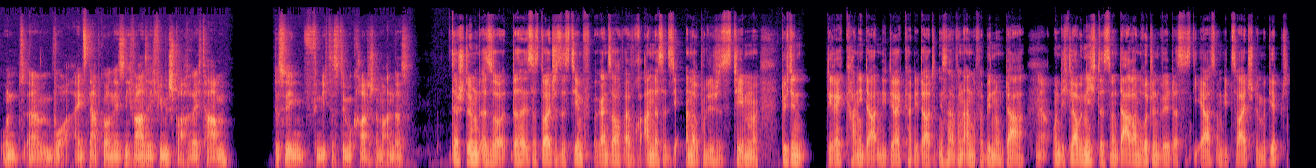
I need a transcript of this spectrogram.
und ähm, wo einzelne Abgeordnete jetzt nicht wahnsinnig viel Mitspracherecht haben. Deswegen finde ich das demokratisch nochmal anders. Das stimmt, also da ist das deutsche System ganz einfach anders als die anderen politischen Systeme. Durch den Direktkandidaten, die Direktkandidatin ist einfach eine andere Verbindung da. Ja. Und ich glaube nicht, dass man daran rütteln will, dass es die Erst- und die Zweitstimme gibt.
